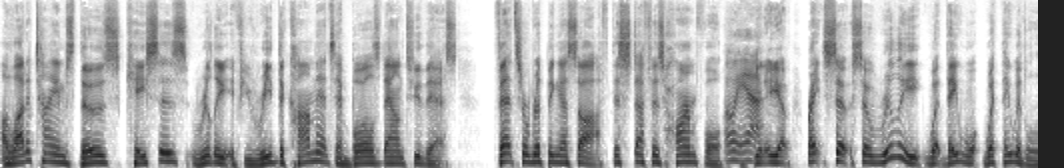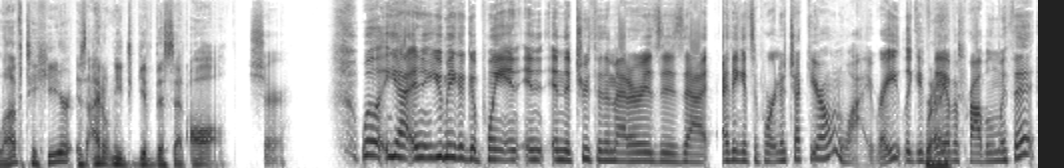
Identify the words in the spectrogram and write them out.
a lot of times those cases really, if you read the comments, it boils down to this vets are ripping us off. This stuff is harmful. Oh yeah. You know, yeah, right. So, so really, what they what they would love to hear is, I don't need to give this at all. Sure. Well, yeah, and you make a good point. And, and, and the truth of the matter is, is that I think it's important to check your own why, right? Like if they have a problem with it,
